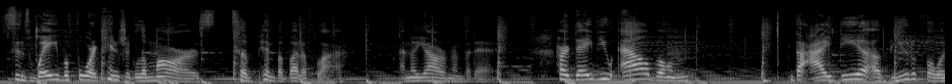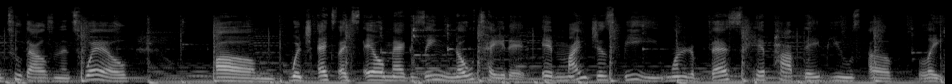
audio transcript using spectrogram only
since way before Kendrick Lamar's To Pimp a Butterfly. I know y'all remember that. Her debut album, The Idea of Beautiful in 2012, um, which XXL magazine notated, it might just be one of the best hip hop debuts of late.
